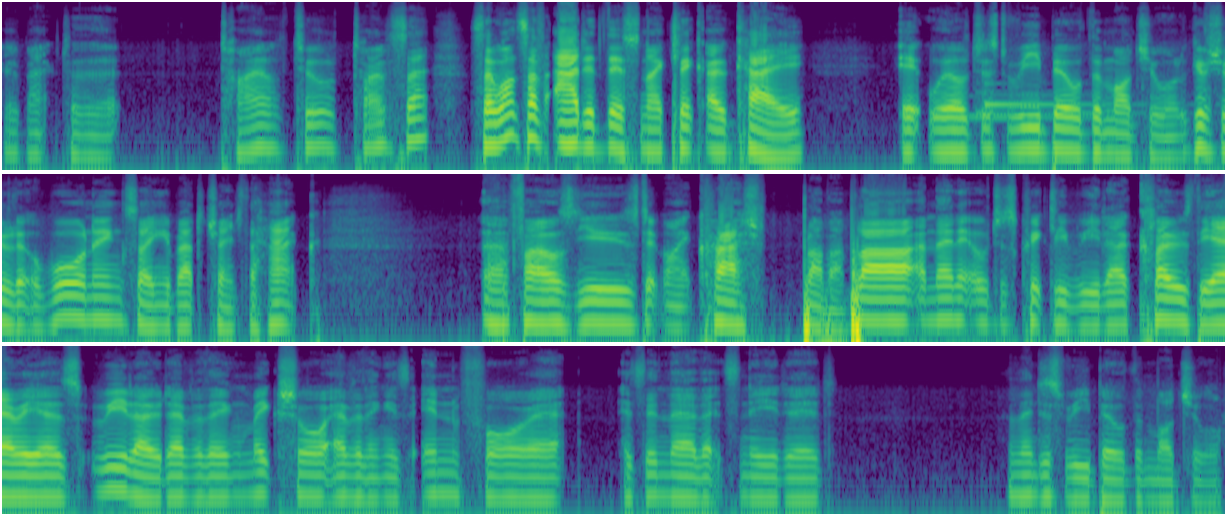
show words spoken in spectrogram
Go back to the tile tool tile set. So once I've added this and I click OK, it will just rebuild the module. It gives you a little warning saying you're about to change the hack uh, files used. It might crash, blah blah blah, and then it will just quickly reload, close the areas, reload everything, make sure everything is in for it, it's in there that's needed, and then just rebuild the module.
